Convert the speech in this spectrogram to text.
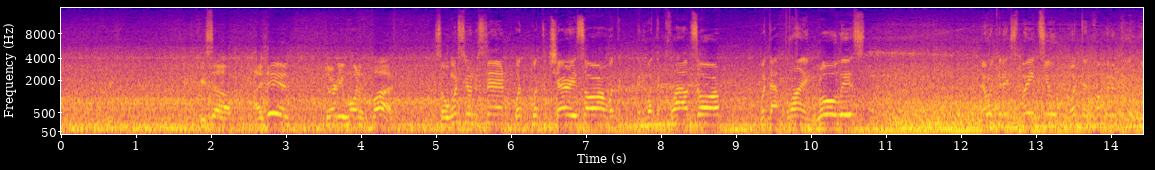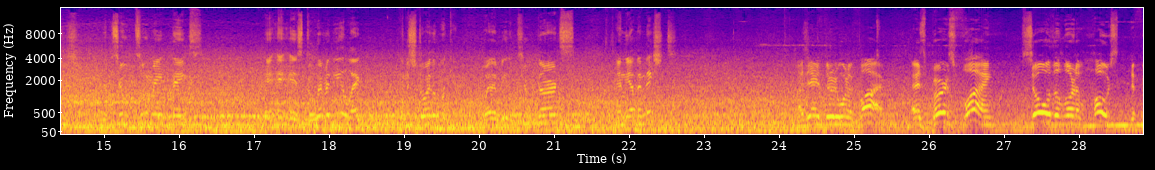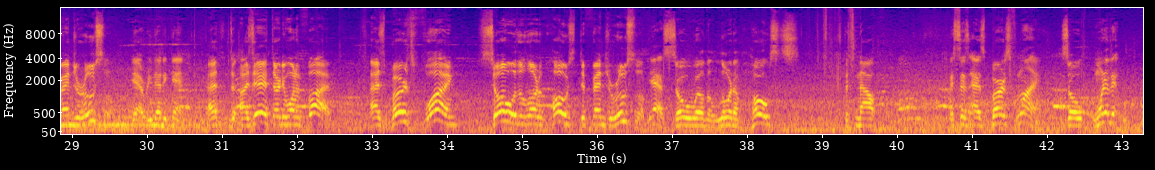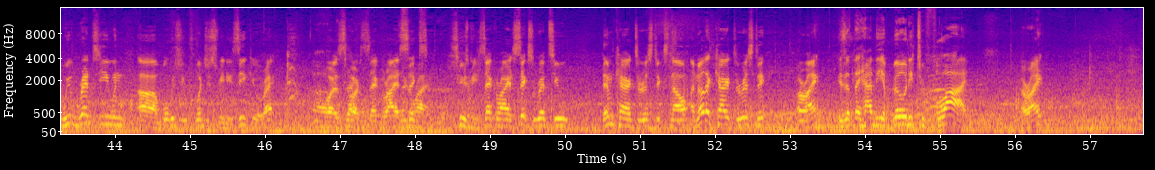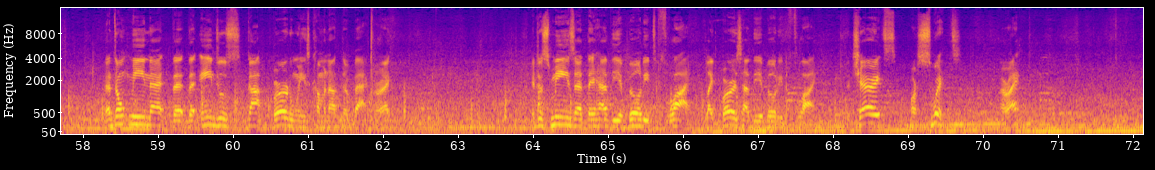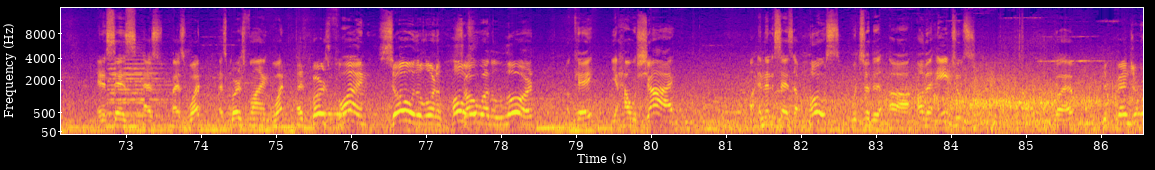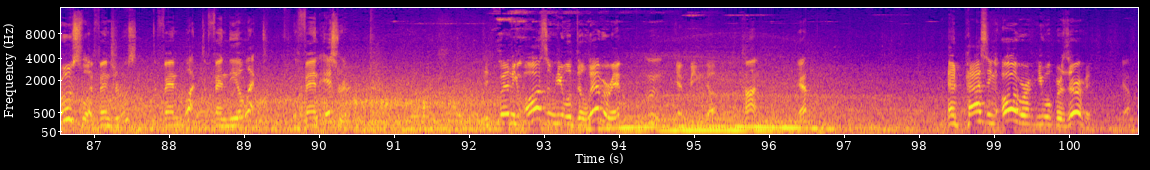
It's uh, Isaiah 31 and 5. So once you understand what, what the chariots are, what the, and what the clouds are, what that flying roll is, then we can explain to you what they're coming to do. The two two main things is deliver the elect and destroy the wicked, whether it be the two thirds and the other nations. Isaiah 31 and 5. As birds flying, so will the Lord of hosts defend Jerusalem. Yeah, read that again. At Isaiah 31 and 5. As birds flying, so will the Lord of hosts defend Jerusalem. Yeah, so will the Lord of hosts. That's now. It says as birds flying. So one of the we read to you in uh, what was you what you just read Ezekiel right? or, or Zech- Zechariah six. Zechariah. Excuse me, Zechariah six. We read to you them characteristics. Now another characteristic, all right, is that they had the ability to fly. All right. That don't mean that the, the angels got bird wings coming out their back. All right. It just means that they have the ability to fly, like birds have the ability to fly. The chariots are swift, all right? And it says, as as what? As birds flying what? As birds flying, so will the Lord of hosts So will the Lord, okay, Yahweh Shai, uh, and then it says of hosts, which are the uh, other angels. Go ahead. defend Jerusalem. Defend Jerusalem. Defend what? Defend the elect. Defend Israel. Defending also, he will deliver it. Get beamed up. Con. Yep. And passing over, he will preserve it. Yep.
